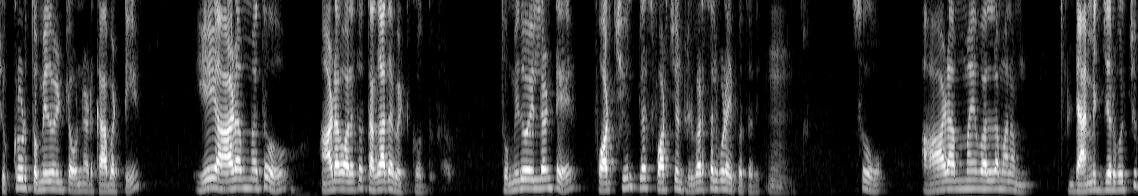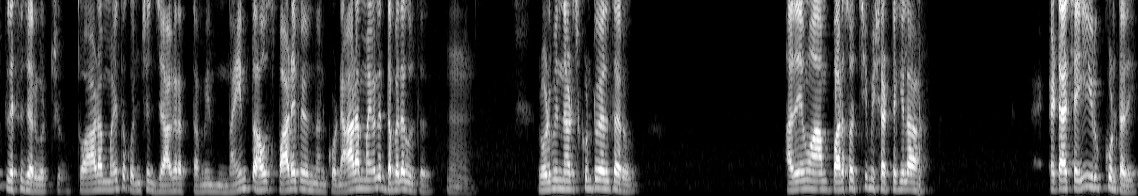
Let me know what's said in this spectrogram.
శుక్రుడు తొమ్మిదో ఇంట్లో ఉన్నాడు కాబట్టి ఏ ఆడమ్మతో ఆడవాళ్ళతో తగాదా పెట్టుకోవద్దు. తొమ్మిదో ఇల్లు అంటే ఫార్చ్యూన్ ప్లస్ ఫార్చ్యూన్ రివర్సల్ కూడా అయిపోతుంది. సో ఆడమ్మాయి వల్ల మనం డ్యామేజ్ జరగవచ్చు ప్లస్ జరగవచ్చు సో ఆడమ్మాయితో కొంచెం జాగ్రత్త. మీ నైన్త్ హౌస్ పాడైపోయి ఉంది అనుకోండి ఆడమ్మాయి వల్ల దెబ్బ తగులుతుంది. రోడ్డు మీద నడుచుకుంటూ వెళ్తారు. అదేమో ఆమె పర్స్ వచ్చి మీ షర్ట్కి ఇలా అటాచ్ అయ్యి ఇరుక్కుంటుంది.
